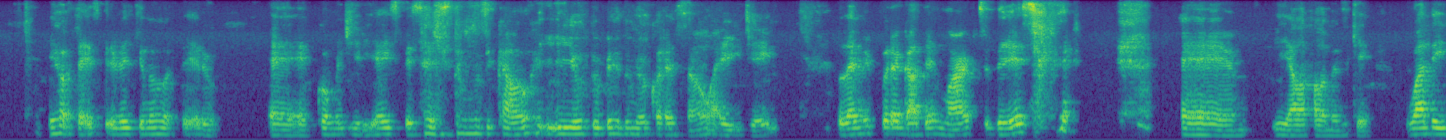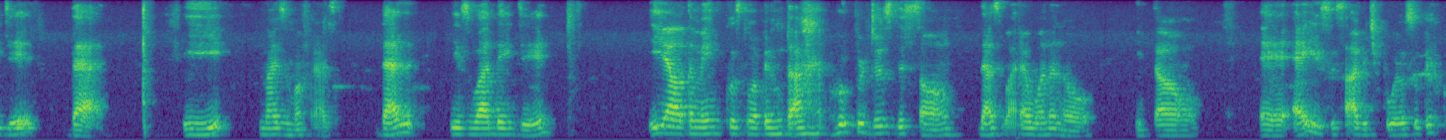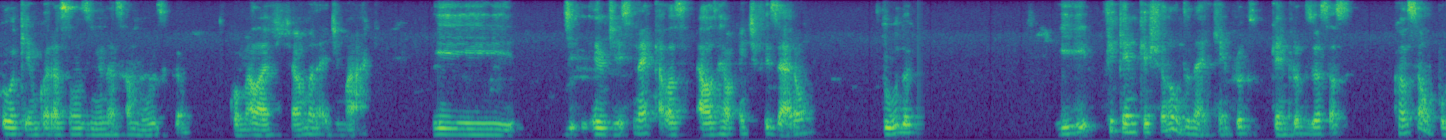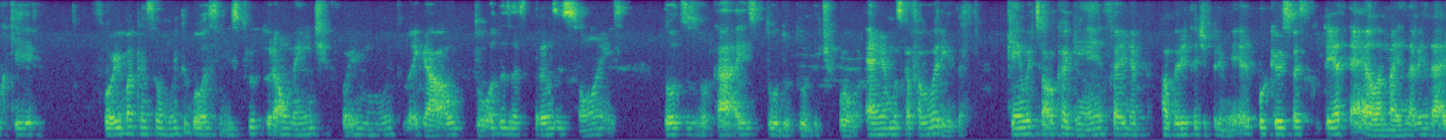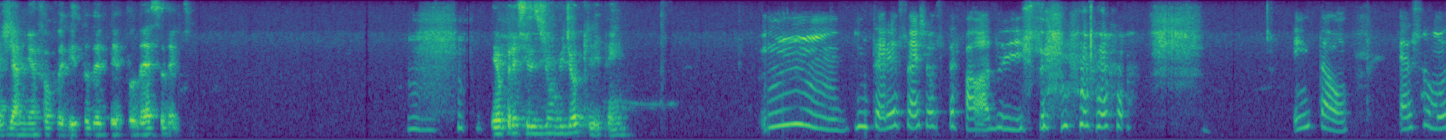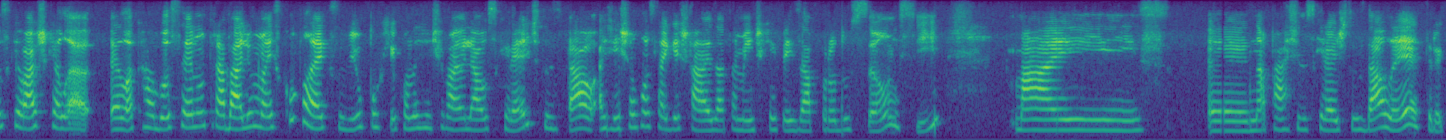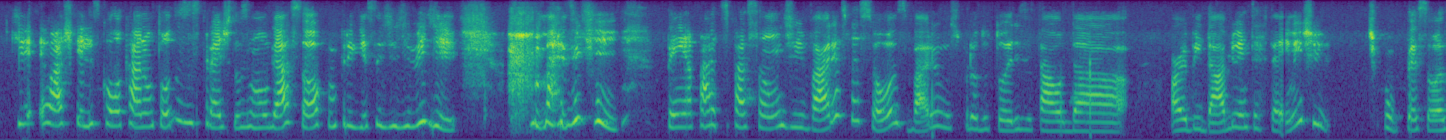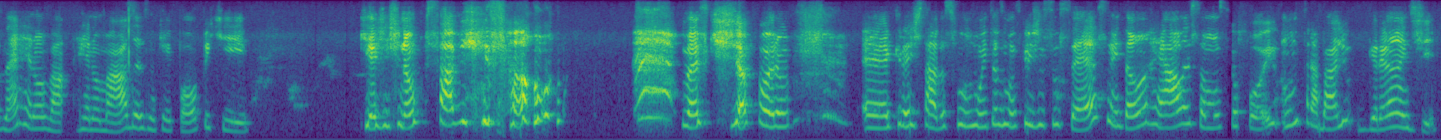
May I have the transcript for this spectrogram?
Eu até escrevi aqui no roteiro, é, como diria especialista musical e youtuber do meu coração, a AJ, let me put a goddamn mark to this. é, e ela fala mais o que? What they did, that. E mais uma frase. That is what they did. E ela também costuma perguntar Who produced the song? That's what I wanna know. Então, é, é isso, sabe? Tipo, eu super coloquei um coraçãozinho nessa música, como ela chama, né, de Mark. E eu disse, né, que elas, elas realmente fizeram tudo e fiquei me questionando, né, quem, produ quem produziu essa canção, porque foi uma canção muito boa, assim, estruturalmente foi muito legal, todas as transições, todos os vocais, tudo, tudo, tipo, é a minha música favorita. Can We Talk Again foi a minha favorita de primeiro, porque eu só escutei até ela, mas na verdade a minha favorita deve ter toda essa daqui. eu preciso de um videoclipe, hein? Hum, interessante você ter falado isso. então, essa música eu acho que ela, ela acabou sendo um trabalho mais complexo, viu? Porque quando a gente vai olhar os créditos e tal, a gente não consegue achar exatamente quem fez a produção em si, mas é, na parte dos créditos da letra, que eu acho que eles colocaram todos os créditos num lugar só, com preguiça de dividir. mas enfim, tem a participação de várias pessoas, vários produtores e tal da RBW Entertainment, tipo, pessoas, né, renova renomadas no K-pop que, que a gente não sabe quem são, mas que já foram é, acreditadas por muitas músicas de sucesso. Então, na real, essa música foi um trabalho grande.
